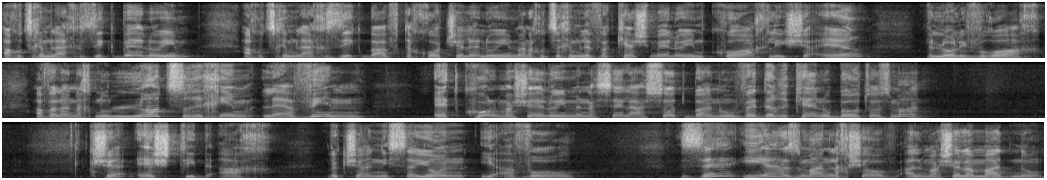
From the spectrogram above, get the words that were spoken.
אנחנו צריכים להחזיק באלוהים, אנחנו צריכים להחזיק בהבטחות של אלוהים, אנחנו צריכים לבקש מאלוהים כוח להישאר ולא לברוח, אבל אנחנו לא צריכים להבין את כל מה שאלוהים מנסה לעשות בנו ודרכנו באותו זמן. כשהאש תדעך וכשהניסיון יעבור, זה יהיה הזמן לחשוב על מה שלמדנו,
